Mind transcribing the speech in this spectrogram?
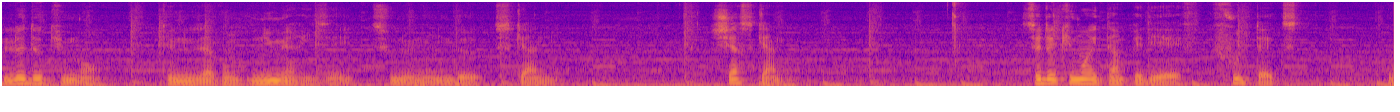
le document que nous avons numérisé sous le nom de Scan. Cher Scan, ce document est un PDF full text. Vous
